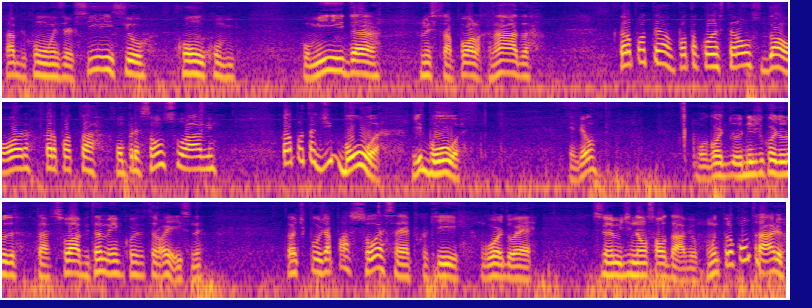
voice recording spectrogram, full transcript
sabe, com exercício, com, com comida, não extrapola nada. Cara pode ter, pode estar colesterol da hora, o cara pode estar com pressão suave, o cara pode estar de boa, de boa. Entendeu? O nível de gordura tá suave também, colesterol é isso, né? Então, tipo, já passou essa época que gordo é sinônimo de não saudável. Muito pelo contrário.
